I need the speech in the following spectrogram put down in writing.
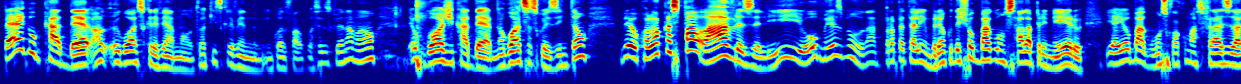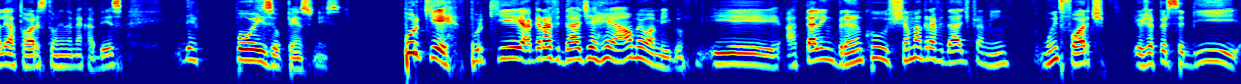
Pega o caderno. Ah, Eu gosto de escrever à mão. Eu tô aqui escrevendo enquanto falo com vocês, escrevendo à mão. Eu gosto de caderno, eu gosto dessas coisas. Então, meu, coloca as palavras ali, ou mesmo na própria tela em branco, deixa eu bagunçar lá primeiro. E aí eu bagunço, coloco umas frases aleatórias que estão ali na minha cabeça. E depois eu penso nisso. Por quê? Porque a gravidade é real, meu amigo. E a tela em branco chama a gravidade pra mim muito forte. Eu já percebi.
